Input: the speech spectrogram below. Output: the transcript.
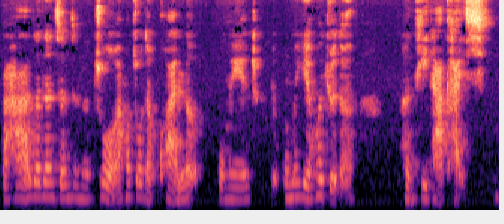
把他认认真真的做，然后做的很快乐，我们也我们也会觉得很替他开心。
